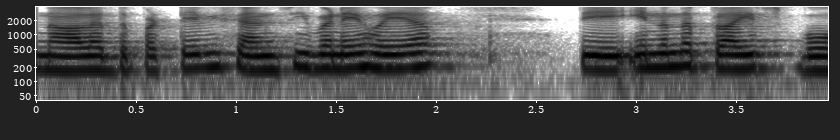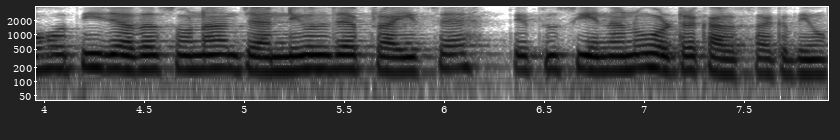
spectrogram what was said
ਨਾਲ ਦੁਪੱਟੇ ਵੀ ਫੈਂਸੀ ਬਣੇ ਹੋਏ ਆ ਤੇ ਇਹਨਾਂ ਦਾ ਪ੍ਰਾਈਸ ਬਹੁਤ ਹੀ ਜ਼ਿਆਦਾ ਸੋਹਣਾ ਜੈਨੂਅਲ ਜਿਹਾ ਪ੍ਰਾਈਸ ਹੈ ਤੇ ਤੁਸੀਂ ਇਹਨਾਂ ਨੂੰ ਆਰਡਰ ਕਰ ਸਕਦੇ ਹੋ।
